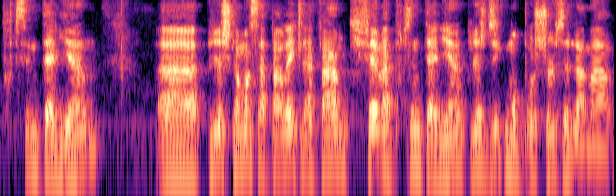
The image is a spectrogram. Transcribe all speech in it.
poutine italienne. Euh, puis là, je commence à parler avec la femme qui fait ma poutine italienne. Puis là, je dis que mon pusher, c'est de la merde.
